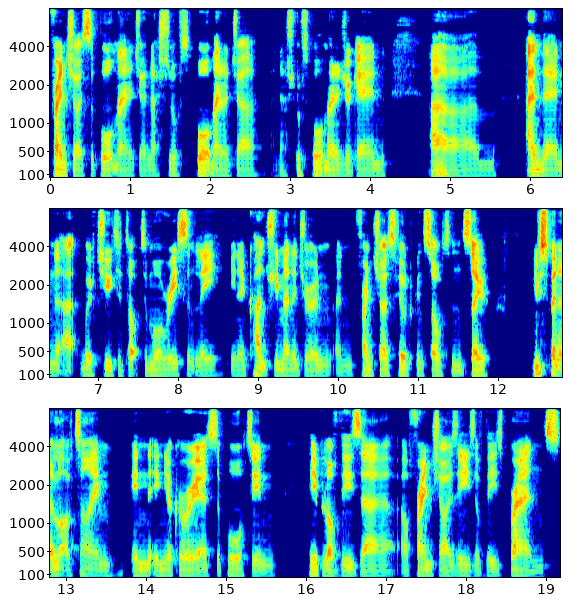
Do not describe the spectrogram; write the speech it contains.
franchise support manager, national support manager, national support manager again. Hmm. Um, and then uh, with Tutor Doctor more recently, you know, country manager and, and franchise field consultant. So you've spent a lot of time in in your career supporting people of these uh, of franchisees of these brands.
